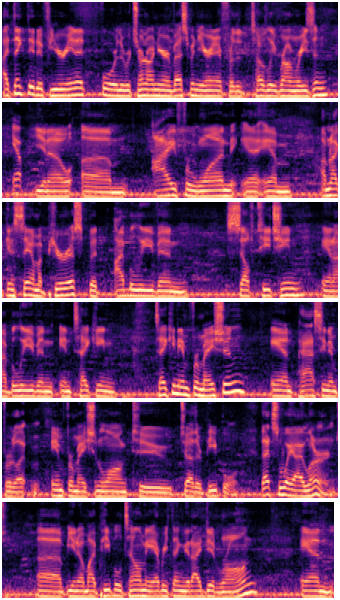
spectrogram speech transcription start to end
i think that if you're in it for the return on your investment you're in it for the totally wrong reason Yep. you know um, i for one am i'm not going to say i'm a purist but i believe in self-teaching and i believe in in taking taking information and passing info, information along to to other people that's the way i learned uh, you know my people telling me everything that i did wrong and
